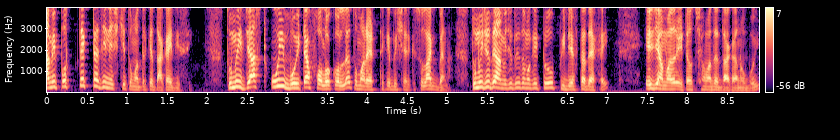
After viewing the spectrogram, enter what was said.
আমি প্রত্যেকটা জিনিস কি তোমাদেরকে দাগাই দিছি। তুমি জাস্ট ওই বইটা ফলো করলে তোমার এর থেকে বেশি আর কিছু লাগবে না। তুমি যদি, আমি যদি তোমাকে একটু পিডিএফটা দেখাই, এই যে আমাদের এটা হচ্ছে আমাদের দাগানো বই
